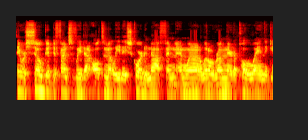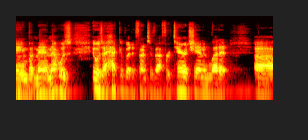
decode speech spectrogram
They were so good defensively that ultimately they scored enough and, and went on a little run there to pull away in the game. But man, that was it was a heck of a defensive effort. Terrence Shannon led it uh,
